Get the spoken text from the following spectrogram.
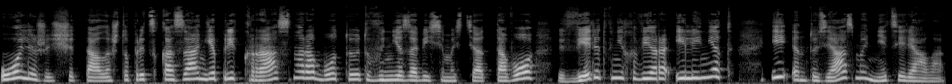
Оля же считала, что предсказания прекрасно работают вне зависимости от того, верит в них Вера или нет, и энтузиазма не теряла.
